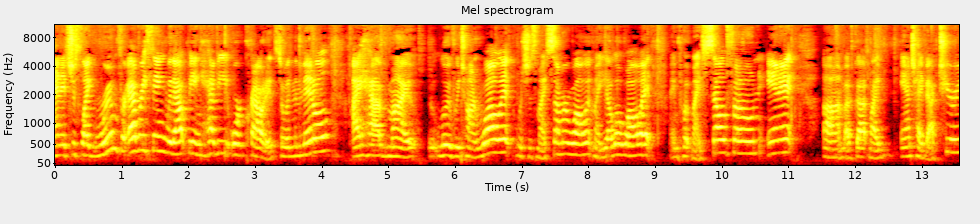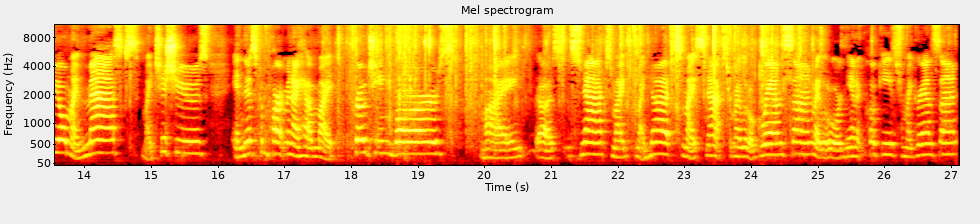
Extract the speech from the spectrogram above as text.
and it's just like room for everything without being heavy or crowded. So in the middle, I have my Louis Vuitton wallet, which is my summer wallet, my yellow wallet. I can put my cell phone in it. Um, I've got my antibacterial, my masks, my tissues. In this compartment, I have my protein bars, my uh, snacks, my, my nuts, my snacks for my little grandson, my little organic cookies for my grandson.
